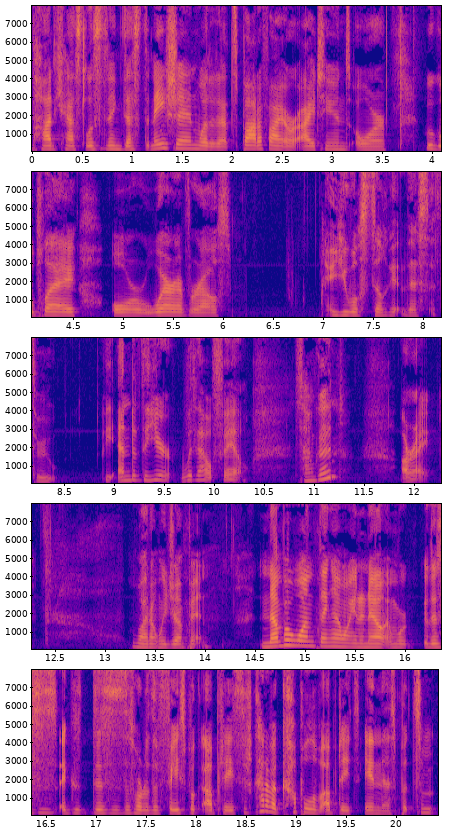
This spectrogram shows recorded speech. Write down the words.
podcast listening destination, whether that's Spotify or iTunes or Google Play or wherever else. You will still get this through the end of the year without fail. Sound good? All right. Why don't we jump in? Number one thing I want you to know, and we're this is this is the sort of the Facebook updates. There's kind of a couple of updates in this, but some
